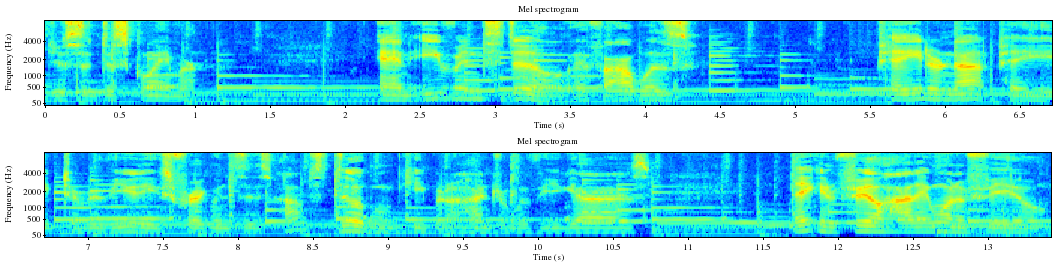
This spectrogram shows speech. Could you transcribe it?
just a disclaimer. And even still, if I was paid or not paid to review these fragrances, I'm still gonna keep it 100 with you guys. They can feel how they want to feel.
